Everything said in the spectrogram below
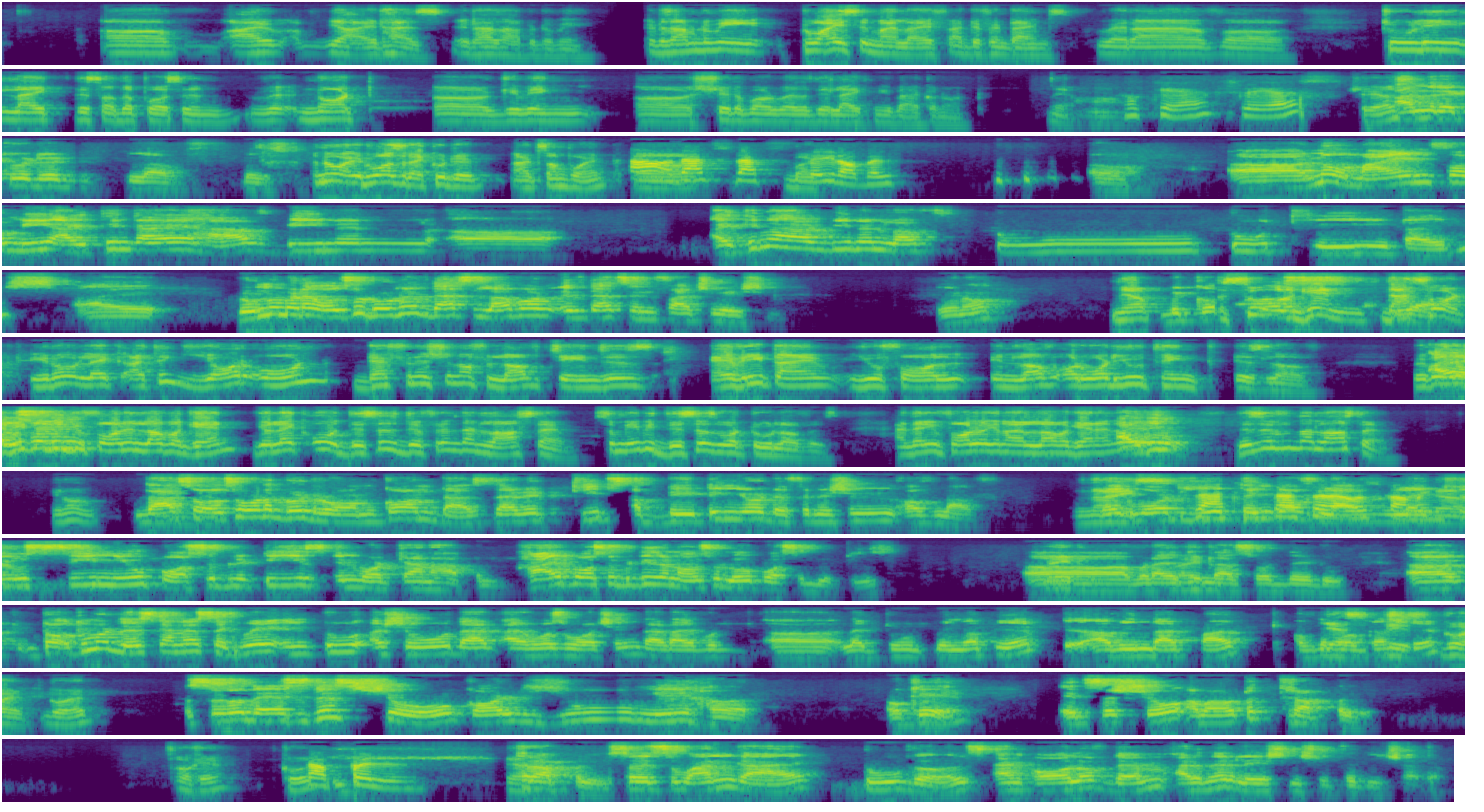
Uh, I yeah, it has. It has happened to me. It has happened to me twice in my life at different times where I have uh, truly liked this other person, not uh, giving uh, shit about whether they like me back or not. Yeah, Okay, Shreyas. Shreyas? Unrequited love, basically. no, it was recorded at some point. Oh, Uh, that's that's but- very noble. Oh. Uh, no, mine for me, I think I have been in. Uh, I think I have been in love two, two, three times. I don't know, but I also don't know if that's love or if that's infatuation. You know, Yep. Because- so again, that's yeah. what you know. Like I think your own definition of love changes every time you fall in love, or what you think is love. Because I every time you fall in love again, you're like, oh, this is different than last time. So maybe this is what true love is. And then you fall again in love again, and I oh, think- this is different the last time. You know, that's also what a good rom com does. That it keeps updating your definition of love. Nice. Like what Exactly, you think that's of where I love. was coming Like from. you see new possibilities in what can happen. High possibilities and also low possibilities. Uh, But I Right. think that's what they do. Uh, talking about this, can I segue into a show that I was watching that I would uh, like to bring up here? I mean, that part of the yes, podcast please here. go ahead. Go ahead. So there's this show called You, Me, Her. Okay. Okay. It's a show about a thruple. Okay, cool. Couple. Yeah. Thruple. So it's one guy, two girls, and all of them are in a relationship with each other.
